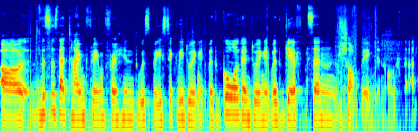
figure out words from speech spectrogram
uh, this is that time frame for Hindus, basically doing it with gold and doing it with gifts and shopping and all of that.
